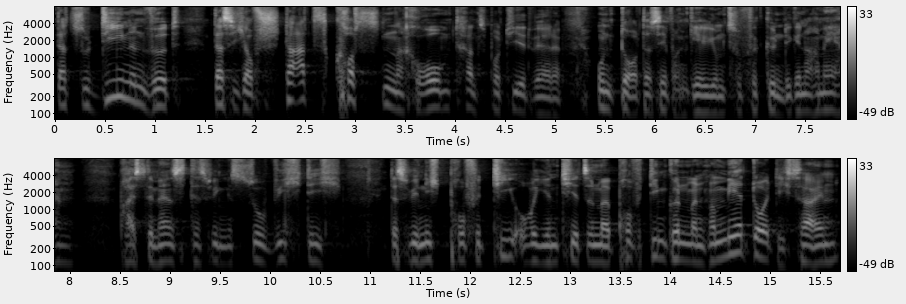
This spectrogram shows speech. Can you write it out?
dazu dienen wird, dass ich auf Staatskosten nach Rom transportiert werde und dort das Evangelium zu verkündigen. Amen. Preis dem Herrn. Deswegen ist es so wichtig, dass wir nicht prophetieorientiert sind, weil Prophetien können manchmal mehr deutlich sein,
